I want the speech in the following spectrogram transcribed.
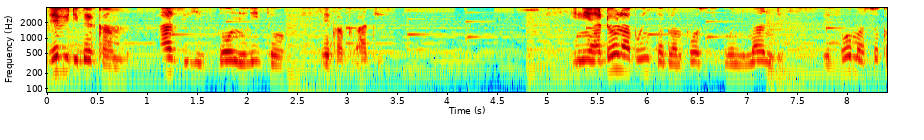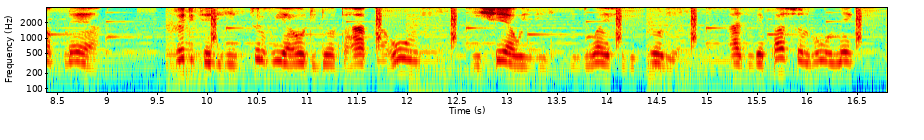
David Beckham has his own little makeup artist. In an adorable Instagram post on Monday, the former soccer player credited his 12-year-old daughter Harper, who he shared with his wife Victoria, as the person who makes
